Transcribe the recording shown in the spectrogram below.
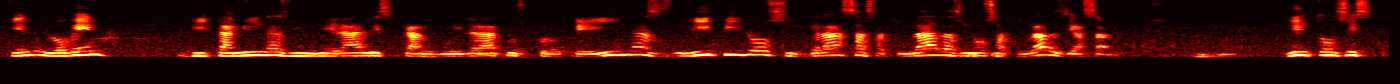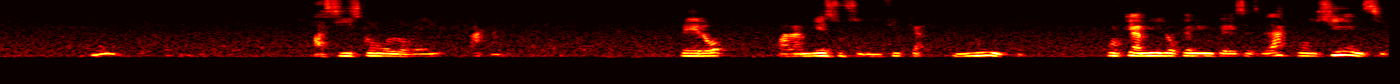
¿entienden? Lo ven vitaminas, minerales, carbohidratos, proteínas, lípidos y grasas saturadas, no saturadas, ya sabemos. Y entonces, así es como lo ven acá. Pero para mí eso significa mucho porque a mí lo que me interesa es la conciencia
